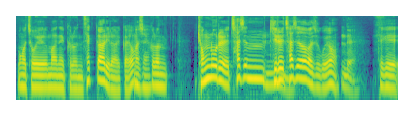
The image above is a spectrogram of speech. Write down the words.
뭔가 저의만의 그런 색깔이라 할까요? 맞아요. 그런 경로를 찾은 음. 길을 찾아가지고요. 네. 되게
